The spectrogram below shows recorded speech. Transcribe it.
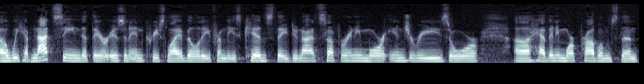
uh, we have not seen that there is an increased liability from these kids. They do not suffer any more injuries or uh, have any more problems than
